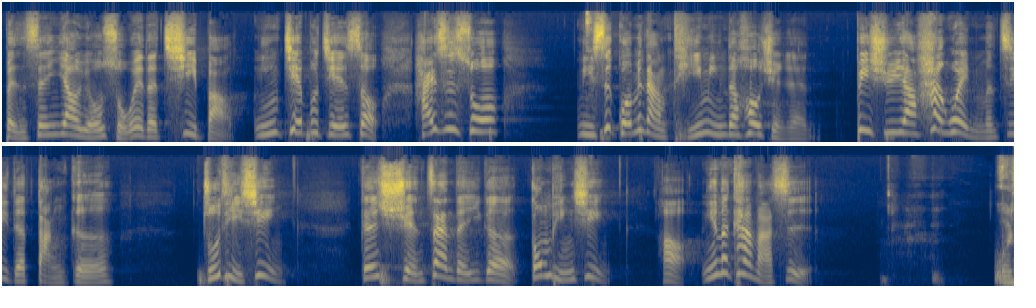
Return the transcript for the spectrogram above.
本身要有所谓的弃保？您接不接受？还是说你是国民党提名的候选人，必须要捍卫你们自己的党格主体性跟选战的一个公平性？好，您的看法是？我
